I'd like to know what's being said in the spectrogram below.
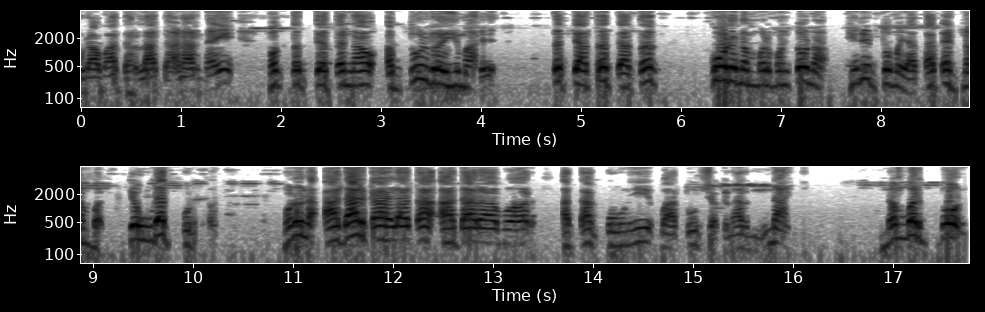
पुरावा धरला जाणार नाही. फक्त त्याचं नाव अब्दुल रहीम आहे. त्याचं त्याचं कोड नंबर म्हणतो ना किरीट तुम्ही आता त्या नंबर तेवढाच पुरतं. म्हणून आधार कार्डाच्या आधारावर आता कोणी वाचू शकणार नाही. नंबर दोन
